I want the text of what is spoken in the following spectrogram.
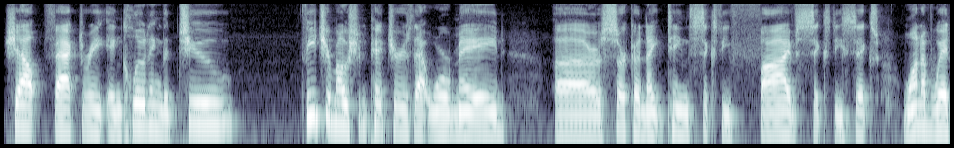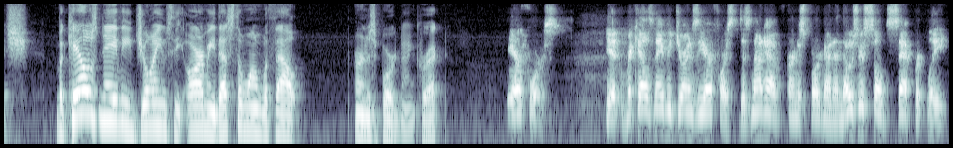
Shout Factory, including the two feature motion pictures that were made uh, circa 1965 66 one of which McHale's Navy joins the Army. That's the one without Ernest Borgnine, correct? The Air Force. Yeah, McHale's Navy joins the Air Force. Does not have Ernest Borgnine, and those are sold separately.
